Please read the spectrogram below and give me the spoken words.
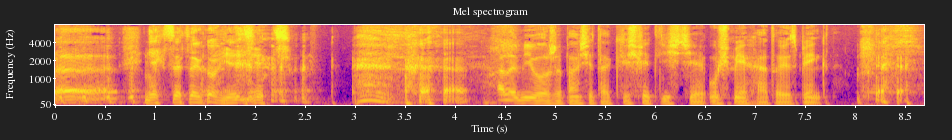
Nie chcę tego wiedzieć. Ale miło, że pan się tak świetliście uśmiecha, to jest piękne. Yes.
